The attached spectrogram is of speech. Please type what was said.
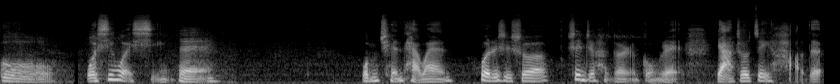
哦，我行我行，对。我们全台湾，或者是说，甚至很多人公认亚洲最好的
